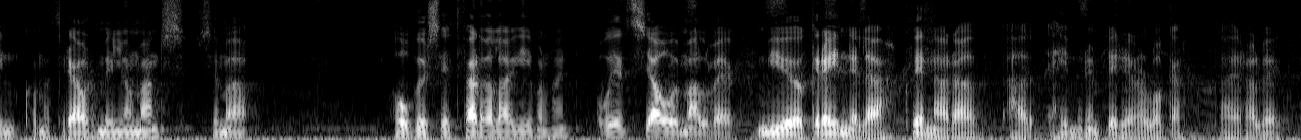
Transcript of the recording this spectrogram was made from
1,3 miljón manns sem að hófuð sitt ferðalag í EVE Online. Og við sjáum alveg mjög greinilega hvenar að, að heimurinn byrjar að loka. Það er alveg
